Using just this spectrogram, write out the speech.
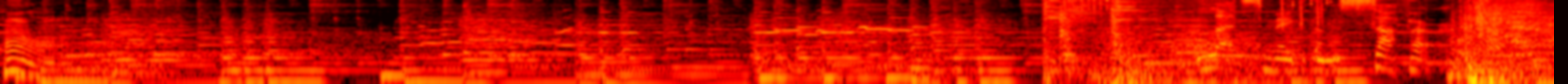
Hmm. Let's make them suffer.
